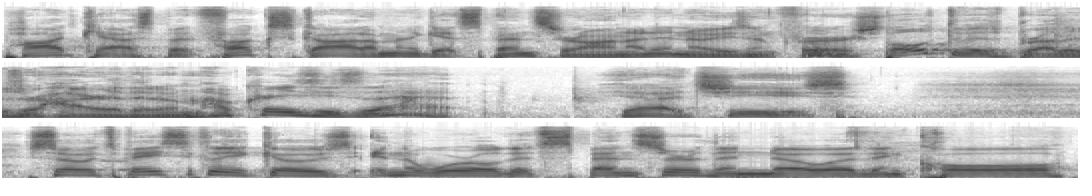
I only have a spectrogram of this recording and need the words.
podcast, but fuck Scott. I'm going to get Spencer on. I didn't know he's in first. both of his brothers are higher than him. How crazy is that? Yeah, jeez. So it's basically it goes in the world. It's Spencer, then Noah, then Cole,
